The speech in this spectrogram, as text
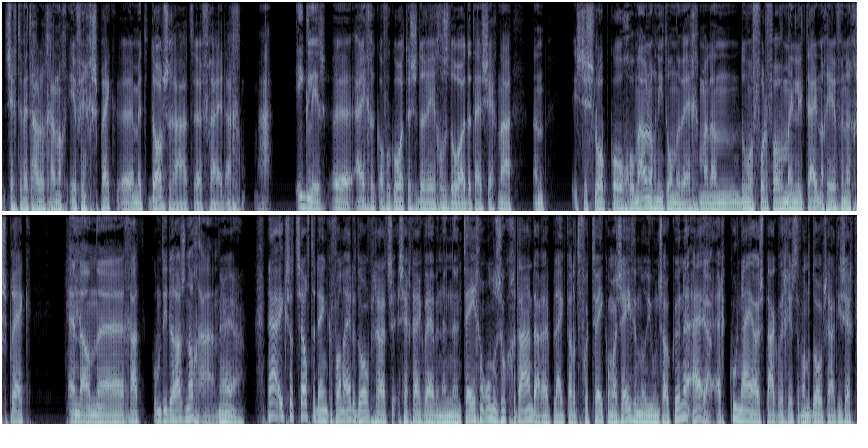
zegt de wethouder, we gaan nog even in gesprek eh, met de dorpsraad eh, vrijdag. Maar ik lees eigenlijk, of ik hoor tussen de regels door, dat hij zegt, nou, dan is de sloopkogel nou nog niet onderweg. Maar dan doen we voor de formaliteit nog even een gesprek. En dan eh, gaat, komt hij er alsnog aan. Ja, ja. Nou, ja, ik zat zelf te denken van, hé, de dorpsraad zegt eigenlijk, we hebben een, een tegenonderzoek gedaan. Daaruit blijkt dat het voor 2,7 miljoen zou kunnen. Hè? Ja. Koen Nijhuis spraken we gisteren van de dorpsraad. Die zegt,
